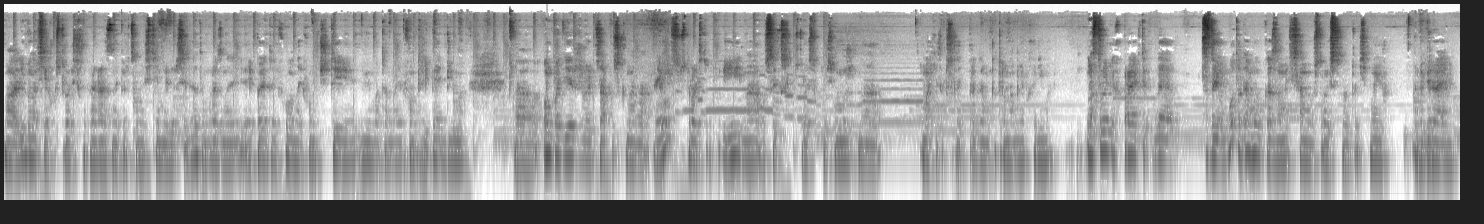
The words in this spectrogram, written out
А, либо на всех устройствах, например, разные операционные системы версии, да, там разные iPad, iPhone, iPhone 4 дюйма, там iPhone 3.5 дюйма. А, он поддерживает запуск на iOS устройствах и на OS X устройствах, то есть он может на Mac запускать программу, которая нам необходима. В настройках проекта, когда создаем бота, да, мы указываем эти самые устройства, то есть мы их выбираем.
